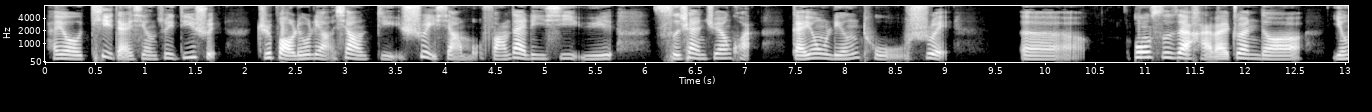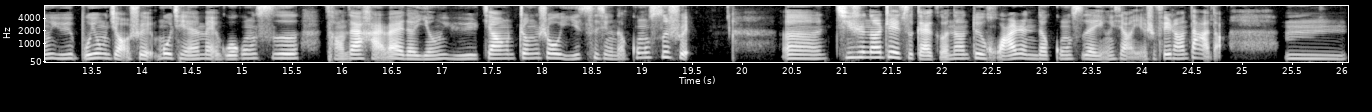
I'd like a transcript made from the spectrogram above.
还有替代性最低税，只保留两项抵税项目：房贷利息与慈善捐款，改用领土税。呃，公司在海外赚的。盈余不用缴税。目前，美国公司藏在海外的盈余将征收一次性的公司税。嗯，其实呢，这次改革呢，对华人的公司的影响也是非常大的。嗯，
